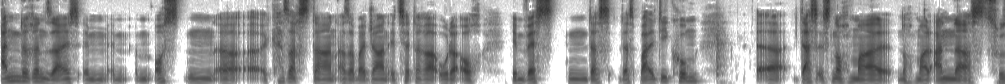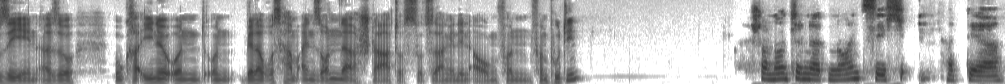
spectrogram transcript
anderen, sei es im, im, im Osten äh, Kasachstan, Aserbaidschan etc. oder auch im Westen das, das Baltikum, äh, das ist nochmal noch mal anders zu sehen. Also Ukraine und, und Belarus haben einen Sonderstatus sozusagen in den Augen von, von Putin. Schon 1990 hat der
